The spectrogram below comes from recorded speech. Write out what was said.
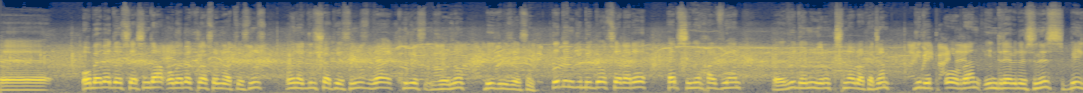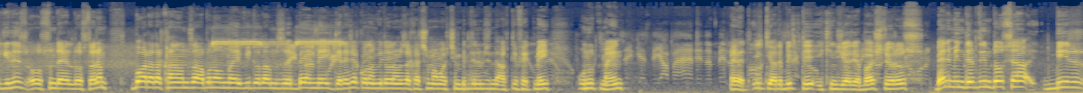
E, OBB dosyasında OBB klasörüne atıyorsunuz. Oyuna giriş yapıyorsunuz ve kuruyorsunuz oyunu. Bilginiz olsun. Dediğim gibi dosyaları hepsini harfiyen e, videonun yorum kısmına bırakacağım. Gidip oradan indirebilirsiniz. Bilginiz olsun değerli dostlarım. Bu arada kanalımıza abone olmayı, videolarımızı beğenmeyi, gelecek olan videolarımızı kaçırmamak için bildirim aktif etmeyi unutmayın. Evet ilk yarı bitti. ikinci yarıya başlıyoruz. Benim indirdiğim dosya 1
